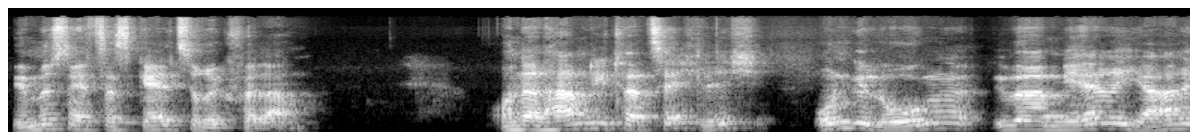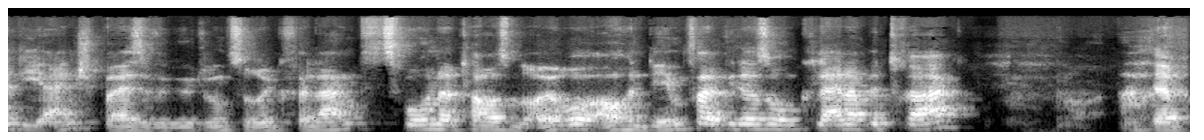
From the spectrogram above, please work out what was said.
Wir müssen jetzt das Geld zurückverlangen. Und dann haben die tatsächlich ungelogen über mehrere Jahre die Einspeisevergütung zurückverlangt. 200.000 Euro, auch in dem Fall wieder so ein kleiner Betrag. Der,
